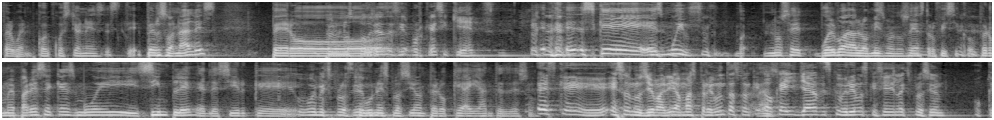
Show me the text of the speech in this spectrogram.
pero bueno, con cuestiones este, personales, pero... Pero nos podrías decir por qué si quieres. Es que es muy, no sé, vuelvo a lo mismo, no soy astrofísico, pero me parece que es muy simple el decir que, Hubo una explosión. que hubo una explosión, pero ¿qué hay antes de eso? Es que eso nos llevaría a más preguntas porque, As- ok, ya descubrimos que sí hay la explosión. Ok,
